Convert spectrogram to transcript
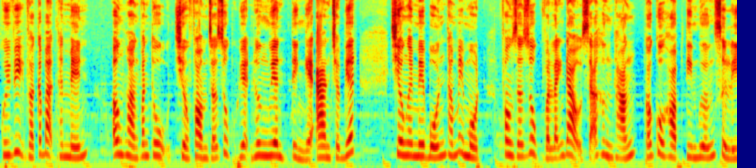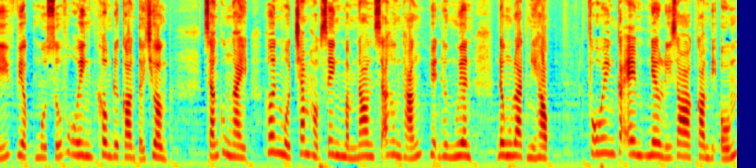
Quý vị và các bạn thân mến, ông Hoàng Văn Thụ, trưởng phòng giáo dục huyện Hưng Nguyên, tỉnh Nghệ An cho biết, chiều ngày 14 tháng 11, phòng giáo dục và lãnh đạo xã Hưng Thắng có cuộc họp tìm hướng xử lý việc một số phụ huynh không đưa con tới trường. Sáng cùng ngày, hơn 100 học sinh mầm non xã Hưng Thắng, huyện Hưng Nguyên đồng loạt nghỉ học. Phụ huynh các em nêu lý do con bị ốm.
